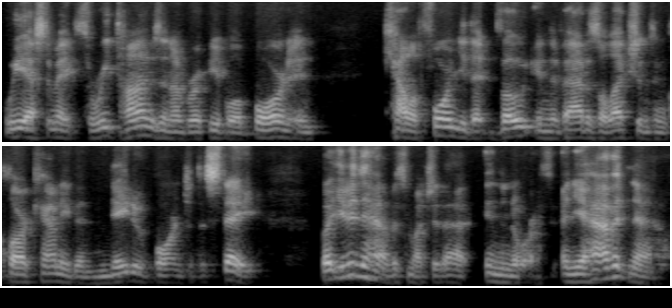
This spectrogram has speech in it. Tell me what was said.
We estimate three times the number of people born in California that vote in Nevada's elections in Clark County than native born to the state. But you didn't have as much of that in the North, and you have it now.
